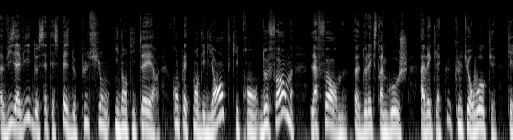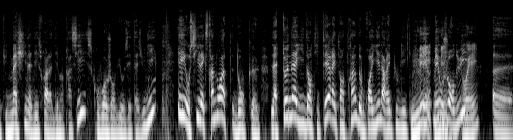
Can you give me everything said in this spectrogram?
vis-à-vis -vis de cette espèce de pulsion identitaire complètement délirante qui prend deux formes. La forme euh, de l'extrême gauche avec la culture woke, qui est une machine à détruire la démocratie, ce qu'on voit aujourd'hui aux États-Unis, et aussi l'extrême droite. Donc euh, la tenaille identitaire est en train de broyer la République. Mais, mais, mais aujourd'hui, oui. euh,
